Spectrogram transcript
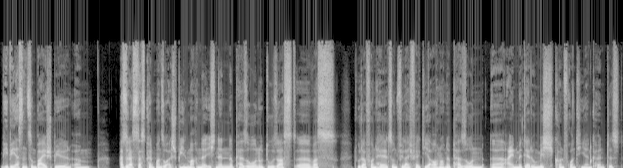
wie wäre es denn zum Beispiel, ähm, also das, das könnte man so als Spiel machen, ne? Ich nenne eine Person und du sagst, äh, was du davon hältst und vielleicht fällt dir auch noch eine Person äh, ein, mit der du mich konfrontieren könntest.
